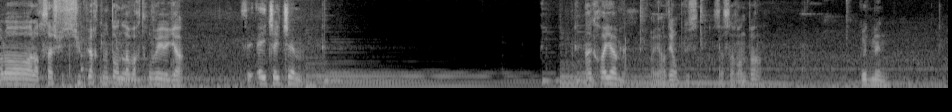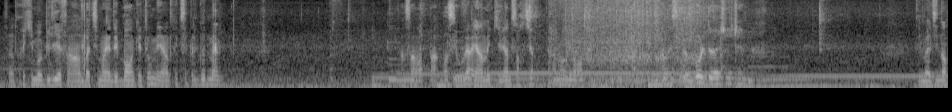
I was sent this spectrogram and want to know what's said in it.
Oh là, alors ça, je suis super content de l'avoir trouvé, les gars. C'est HHM. incroyable. Regardez en plus, ça s'invente pas. hein. Goodman. C'est un truc immobilier, enfin un bâtiment, il y a des banques et tout, mais il y a un truc qui s'appelle Goodman. Ça s'invente pas. Bon, c'est ouvert, il y a un mec qui vient de sortir. Vraiment envie de rentrer. Ah ouais, c'est le hall de HHM. Il m'a dit non.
